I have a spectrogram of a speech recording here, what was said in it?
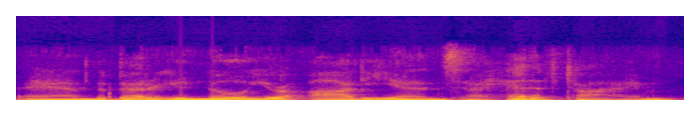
And the better you know your audience ahead of time,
